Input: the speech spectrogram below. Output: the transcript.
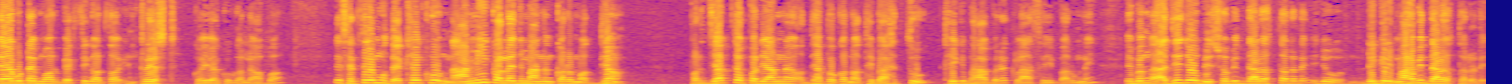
ଏହା ଗୋଟେ ମୋର ବ୍ୟକ୍ତିଗତ ଇଣ୍ଟରେଷ୍ଟ କହିବାକୁ ଗଲେ ହେବ ଯେ ସେଥିରେ ମୁଁ ଦେଖେ ଖୁବ ନାମୀ କଲେଜମାନଙ୍କର ମଧ୍ୟ ପର୍ଯ୍ୟାପ୍ତ ପରିମାଣ ଅଧ୍ୟାପକ ନଥିବା ହେତୁ ଠିକ୍ ଭାବରେ କ୍ଲାସ୍ ହୋଇପାରୁନି ଏବଂ ଆଜି ଯେଉଁ ବିଶ୍ୱବିଦ୍ୟାଳୟ ସ୍ତରରେ ଯେଉଁ ଡିଗ୍ରୀ ମହାବିଦ୍ୟାଳୟ ସ୍ତରରେ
